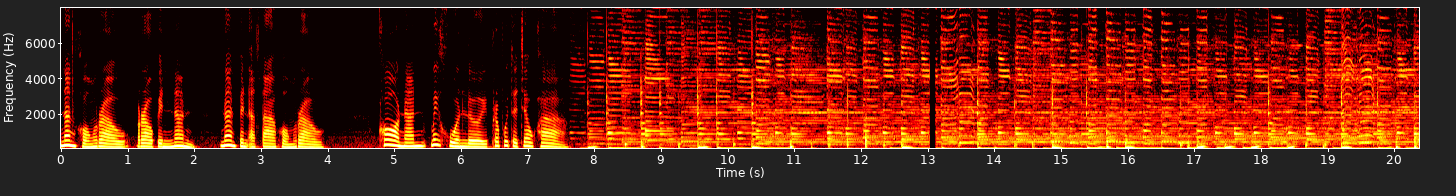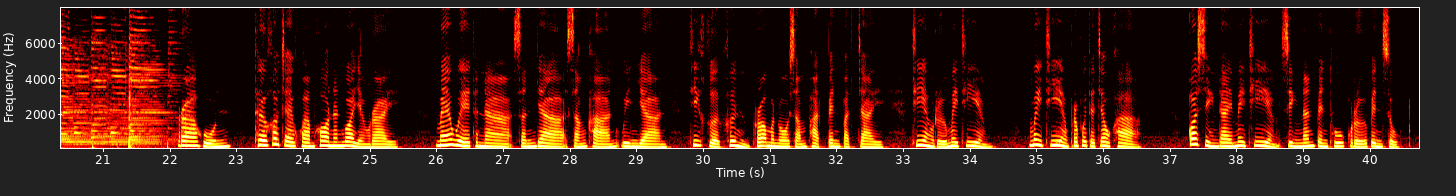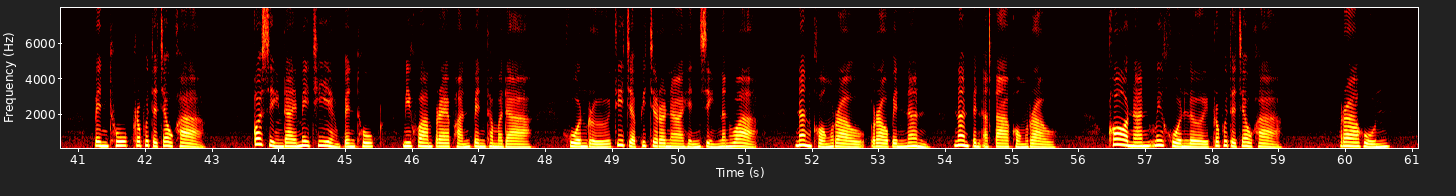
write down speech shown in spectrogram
นั่นของเรา เราเป็นนั่น นั่นเป็นอัตตาของเรา ข้อนั้นไม่ควรเลยพระพุทธเจ้าค่าราหุล เธอเข้าใจความข้อนั้นว่าอย่างไร แม้เวทนา สัญญา สังขาร วิญญาณ ที่เกิดขึ้นเพราะมโนสัมผัสเป็นปัจจัย เที่ยงหรือไม่เที่ยง ไม่เที่ยงพระพุทธเจ้าค่ะ ก็สิ่งใดไม่เที่ยง สิ่งนั้นเป็นทุกข์หรือเป็นสุข เป็นทุกข์พระพุทธเจ้าค่ะ ก็สิ่งใดไม่เที่ยงเป็นทุกข์ มีความแปรผันเป็นธรรมดา ควรหรือที่จะพิจารณาเห็นสิ่งนั้นว่า นั่นของเรา เราเป็นนั่น นั่นเป็นอัตตาของเรา ข้อนั้นไม่ควรเลยพระพุทธเจ้าค่ะ ราหุล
